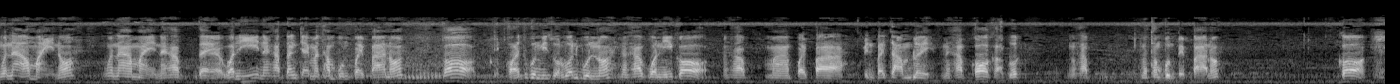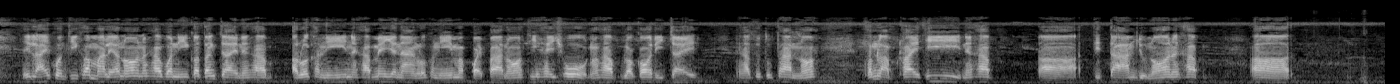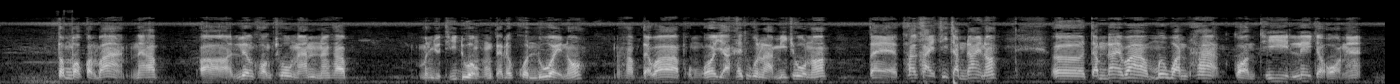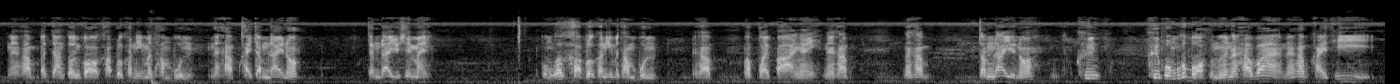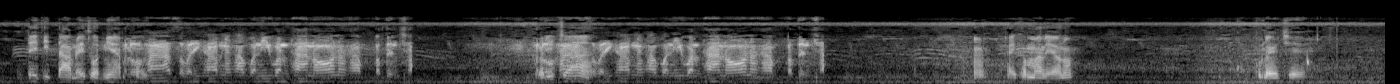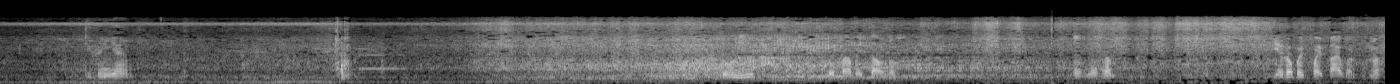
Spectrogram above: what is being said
วันหน้าเอาใหม่เนาะวันหน้าใหม่นะครับ แต่วันนี้นะครับตั้งใจมาทำบุญปล่อยปลาเนาะก็ขอให้ทุกคนมีส่วนร่วมในบุญเนาะนะครับ วันนี้ก็นะครับมาปล่อยปลาเป็นประจำเลยนะครับ ก็ขับรถนะครับ มาทำบุญปล่อยปลาเนาะก็หลายคนที่เข้ามาแล้วเนาะนะครับ วันนี้ก็ตั้งใจนะครับเอารถคันนี้นะครับแม่ยานางรถคันนี้มาปล่อยปลาเนาะที่ให้โชคนะครับ แล้วก็ดีใจนะครับทุกๆท่านเนาะสำหรับใครที่นะครับติดตามอยู่เนาะนะครับต้องบอกก่อนว่านะครับ เรื่องของโชคนั้นนะครับ มันอยู่ที่ดวงของแต่ละคนด้วยเนาะนะครับ แต่ว่าผมก็อยากให้ทุกคนละมีโชคเนาะแต่ถ้าใครที่จำได้เนาะเออจำได้ว่าเมื่อวันพระก่อนที่เลขจะออกเนี่ยนะครับ อาจารย์ต้นก็ขับรถคันนี้มาทำบุญนะครับ ใครจำได้เนาะจำได้อยู่ใช่ไหมผมก็ขับรถคันนี้มาทำบุญนะครับ มาปล่อยปลาไงนะครับนะครับจำได้อยู่เนาะคือคือผมก็บอกเสมอนะครับว่านะครับ ใครที่ ได้ติดตามไลฟ์สดเนี่ยฮัลโหลครับสวัสดีครับนะครับ วันนี้วันพาน้อนะครับ ก็ตื่นเช้าสวัสดีจ้าสวัสดีครับนะครับ วันนี้วันพาน้อนะครับ ก็ตื่นเช้าอะใครเข้ามาแล้วเนาะกูเลยแชร์ที่ไหนยากตรงนี้ไปปลาไปเต่าเนาะอะนะครับ เดี๋ยวเราไปปล่อยปลาก่อนเนาะ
